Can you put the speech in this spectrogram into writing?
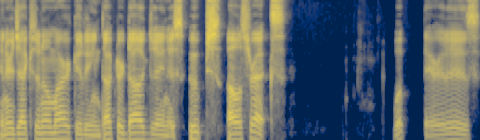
Interjectional marketing. Dr. Dog Danish. Oops, all Shreks. There it is.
